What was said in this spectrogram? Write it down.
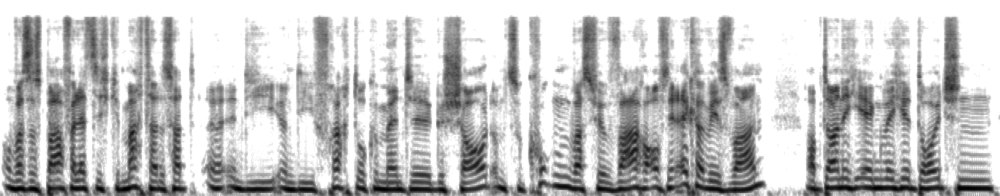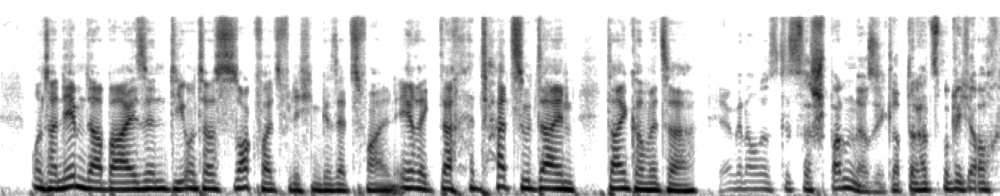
Und was das BAFA letztlich gemacht hat, es hat äh, in, die, in die Frachtdokumente geschaut, um zu gucken, was für Ware auf den LKWs waren, ob da nicht irgendwelche deutschen Unternehmen dabei sind, die unter das Sorgfaltspflichtengesetz fallen. Erik, da, dazu dein, dein Kommentar. Ja, genau, das, das ist das Spannende. Also ich glaube, dann hat es wirklich auch,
